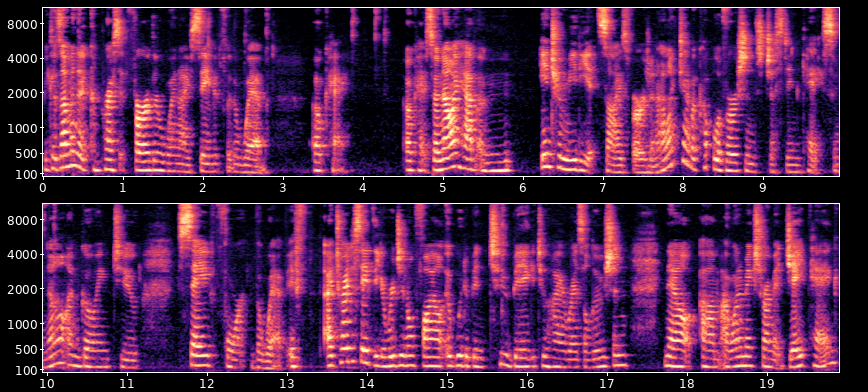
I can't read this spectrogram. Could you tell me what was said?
because I'm going to compress it further when I save it for the web. Okay. Okay, so now I have an intermediate size version. I like to have a couple of versions just in case. So now I'm going to save for the web. If I tried to save the original file, it would have been too big, too high a resolution. Now, um, I want to make sure I'm at JPEG,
